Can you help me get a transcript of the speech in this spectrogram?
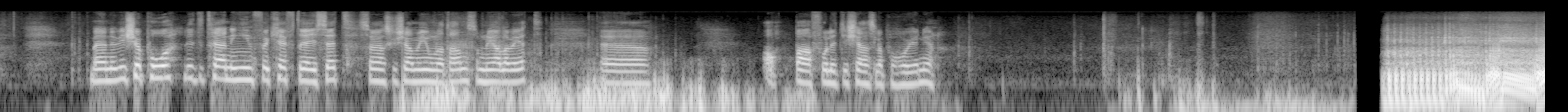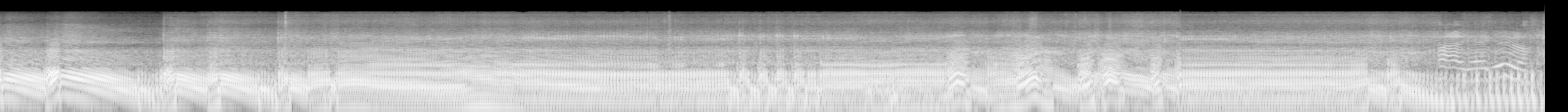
Men vi kör på lite träning inför kräftracet som jag ska köra med Jonathan som ni alla vet. Uh, ja, bara få lite känsla på hojen igen. Herregud alltså.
